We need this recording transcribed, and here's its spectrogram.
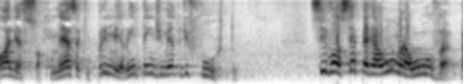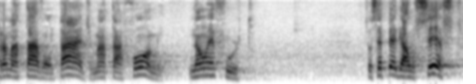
Olha só, começa aqui. Primeiro, entendimento de furto. Se você pegar uma uva para matar a vontade, matar a fome, não é furto. Se você pegar um cesto,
